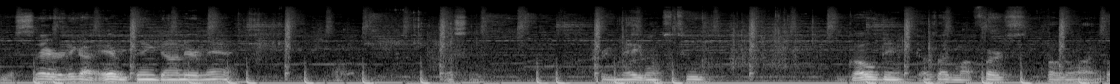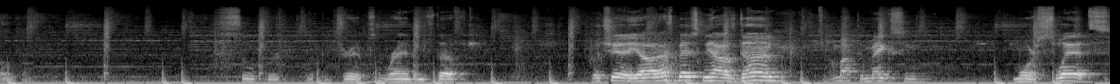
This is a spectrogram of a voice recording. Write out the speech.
Yes, sir. They got everything down there, man. That's some pre-made ones too. Golden. That was like my first line golden. Super with the drip, some random stuff. But yeah, y'all, that's basically how it's done. I'm about to make some more sweats.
